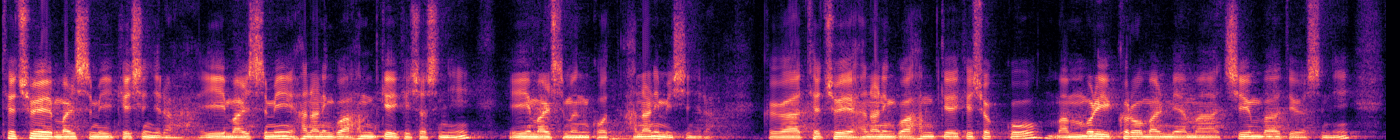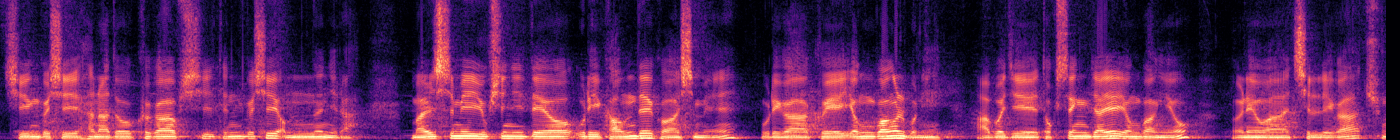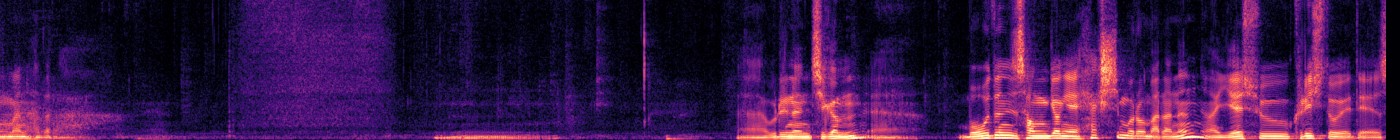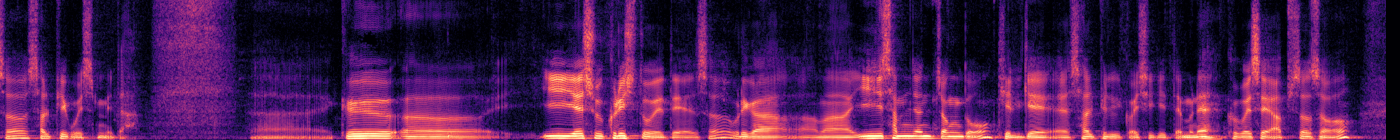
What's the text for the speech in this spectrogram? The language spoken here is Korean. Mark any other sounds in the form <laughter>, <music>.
태초에 말씀이 계시니라. 이 말씀이 하나님과 함께 계셨으니 이 말씀은 곧 하나님이시니라. 그가 태초에 하나님과 함께 계셨고 만물이 그로 말미암아 지은 바 되었으니 지은 것이 하나도 그가 없이 된 것이 없느니라. 말씀이 육신이 되어 우리 가운데 거하심에 우리가 그의 영광을 보니 아버지의 독생자의 영광이요 은혜와 진리가 충만하더라. 음, 아, 우리는 지금 모든 성경의 핵심으로 말하는 아, 예수 그리스도에 대해서 살피고 있습니다. 아, 그, 어, 이 예수 그리스도에 대해서 우리가 아마 2, 3년 정도 길게 살필 것이기 때문에 그것에 앞서서 어,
